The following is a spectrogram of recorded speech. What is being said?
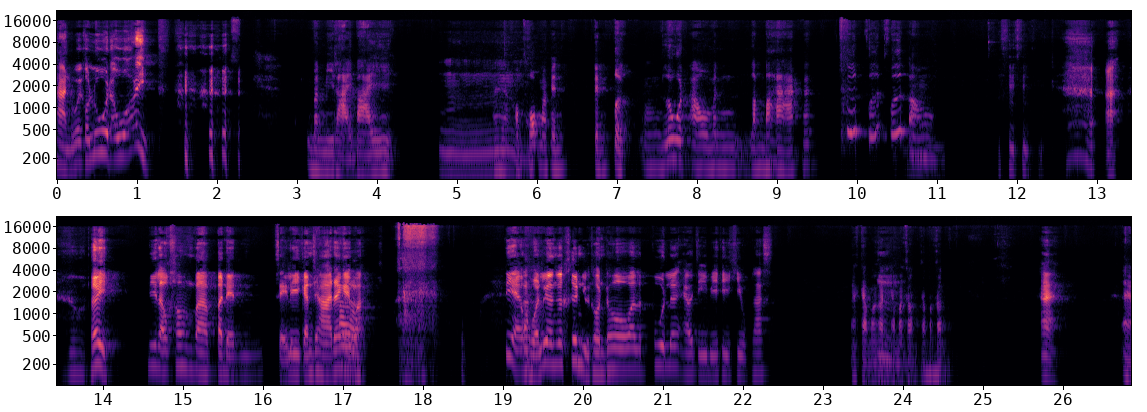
หันไว้เขาลูดเอาไว้มันมีหลายใบอืมเขาพกมาเป็นเป็นปึกลูดเอามันลำบากนะปื๊ดเอาอะเฮ้ย นี่เราเข้ามาประเด็นเสรีกัญชาได้ไงวะเนี่ยหัวเรื่องก็ขึ้นอยู่ทนโทว่าพูดเรื่อง LGBTQ+ กลับมาก่อนกลับมาก่อนกลับมาก่อนอะอะ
